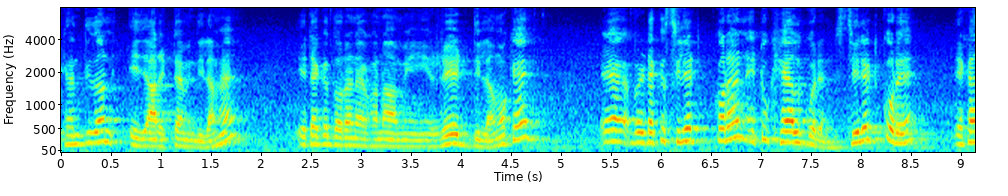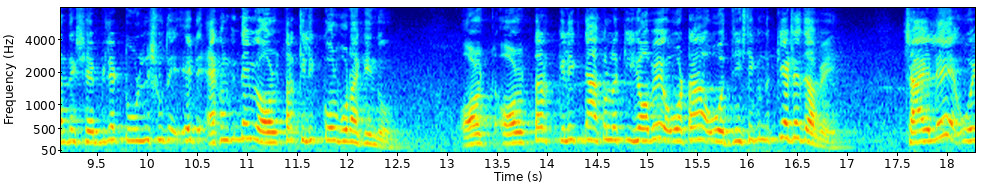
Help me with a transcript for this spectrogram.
এখান থেকে ধরেন এই যে আরেকটা আমি দিলাম হ্যাঁ? এটাকে ধরেন এখন আমি রেড দিলাম ওকে এটাকে সিলেক্ট করেন, একটু খেয়াল করেন। সিলেক্ট করে এখান থেকে শেপ বিলের টুল শুধু এখন কিন্তু আমি অল্টার ক্লিক করব না কিন্তু। অল্টার ক্লিক না করলে কী হবে? ওটা ও জিনিসটা কিন্তু কেটে যাবে। চাইলে ওই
